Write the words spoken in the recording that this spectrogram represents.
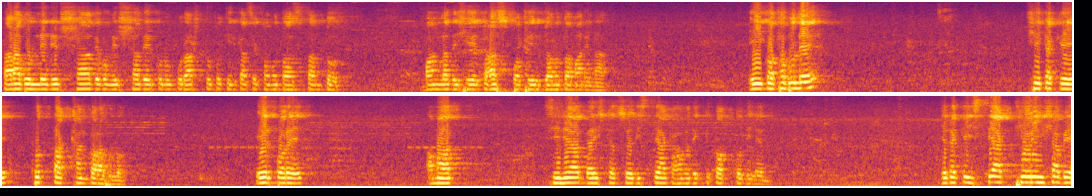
তারা বললেন, এরশাদ এবং এরশাদের কোন উপরাষ্ট্রপতির কাছে ক্ষমতা হস্তান্তর বাংলাদেশের রাজপথের জনতা মানে না। এই কথা বলে সেটাকে প্রত্যাখ্যান করা হলো। এরপরে আমার সিনিয়র ব্যারিস্টার সৈয়দ ইস্তেয়াক আহমেদ একটি তত্ত্ব দিলেন, যেটাকে ইস্তেয়াক থিওরি হিসাবে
